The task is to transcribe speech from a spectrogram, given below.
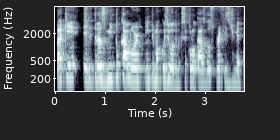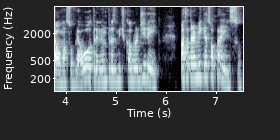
para que ele transmita o calor entre uma coisa e outra, porque você colocar as duas superfícies de metal uma sobre a outra, ele não transmite o calor direito. Pasta térmica é só para isso.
